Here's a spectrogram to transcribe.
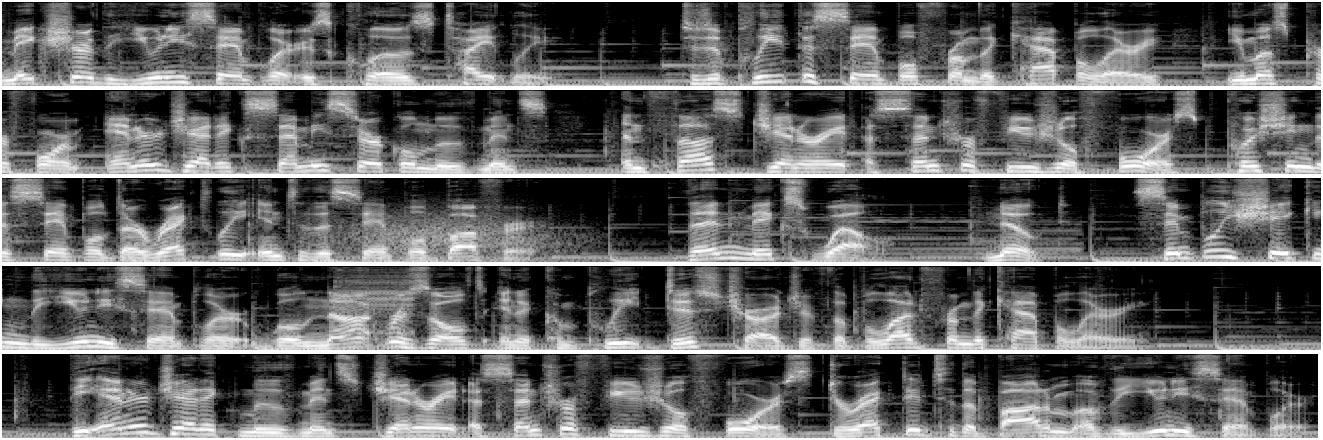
Make sure the unisampler is closed tightly. To deplete the sample from the capillary, you must perform energetic semicircle movements and thus generate a centrifugal force pushing the sample directly into the sample buffer. Then mix well. Note, Simply shaking the unisampler will not result in a complete discharge of the blood from the capillary. The energetic movements generate a centrifugal force directed to the bottom of the unisampler,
